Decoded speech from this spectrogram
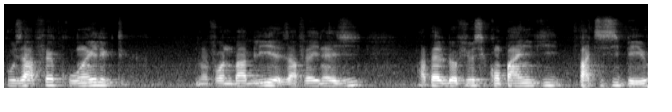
pour les affaires courant électrique. Mais il faut pas oublier les affaires énergie. Appel d'offres, c'est compagnie qui participent. Ils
